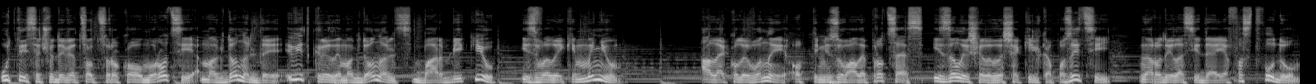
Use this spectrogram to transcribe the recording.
У 1940 році Макдональди відкрили Макдональдс Барбекю із великим меню. Але коли вони оптимізували процес і залишили лише кілька позицій, народилась ідея фастфуду.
